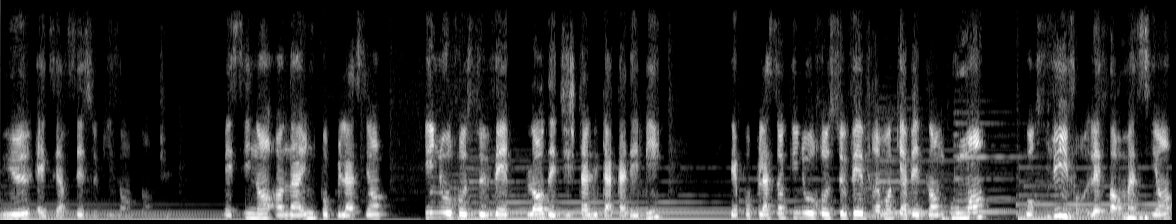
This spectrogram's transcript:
mieux exercer ce qu'ils ont entendu. Mais sinon, on a une population qui nous recevait lors des Digital Week Academy des populations qui nous recevaient vraiment, qui avaient de l'engouement pour suivre les formations,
